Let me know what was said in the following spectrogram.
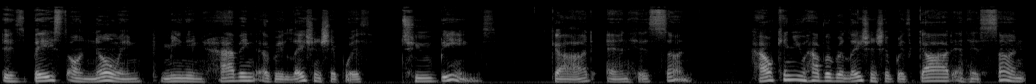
is based on knowing, meaning having a relationship with, two beings God and His Son. How can you have a relationship with God and His Son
